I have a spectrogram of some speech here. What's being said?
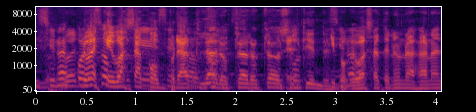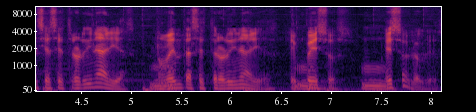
Y si no es por eso, que ¿por vas a es comprar... Claro, claro, claro, se entiende. Y porque Si no- vas a tener unas ganancias extraordinarias, Mm. rentas extraordinarias, en Mm. pesos. Mm. Eso es lo que es.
